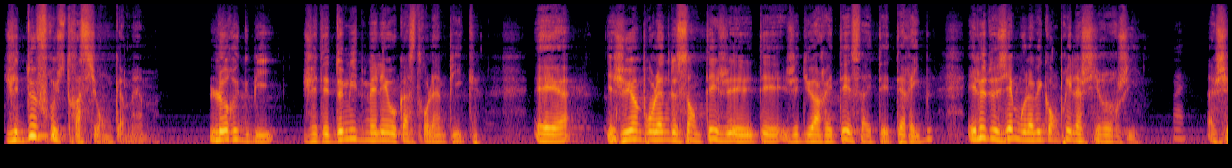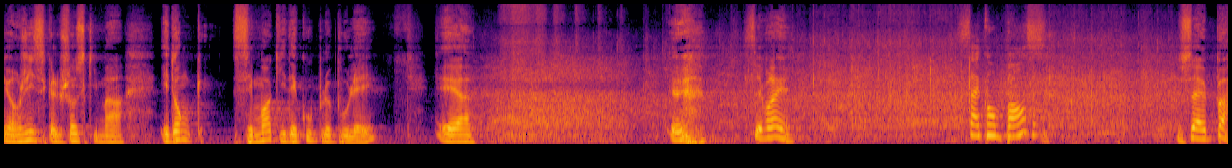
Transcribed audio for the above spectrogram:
J'ai deux frustrations quand même. Le rugby, j'étais demi de mêlée au Castre Olympique. Et, j'ai eu un problème de santé, j'ai dû arrêter, ça a été terrible. Et le deuxième, vous l'avez compris, la chirurgie. La chirurgie, c'est quelque chose qui m'a... Et donc, c'est moi qui découpe le poulet. Et... Euh, c'est vrai. Ça compense. Je savais pas.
